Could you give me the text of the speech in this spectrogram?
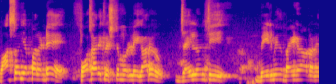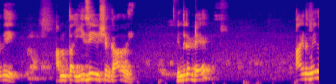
వాస్తవం చెప్పాలంటే పోసారి కృష్ణమురళి గారు జైలు నుంచి బెయిల్ మీద బయటకు రావడం అనేది అంత ఈజీ విషయం కాదు అది ఎందుకంటే ఆయన మీద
